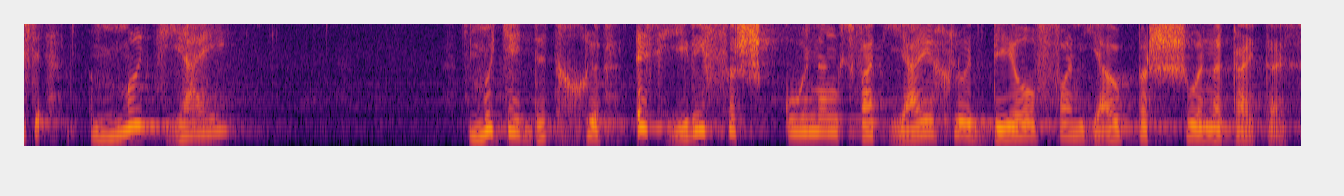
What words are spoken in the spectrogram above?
Sê, moet jy moet jy dit glo? Is hierdie verskonings wat jy glo deel van jou persoonlikheid is?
